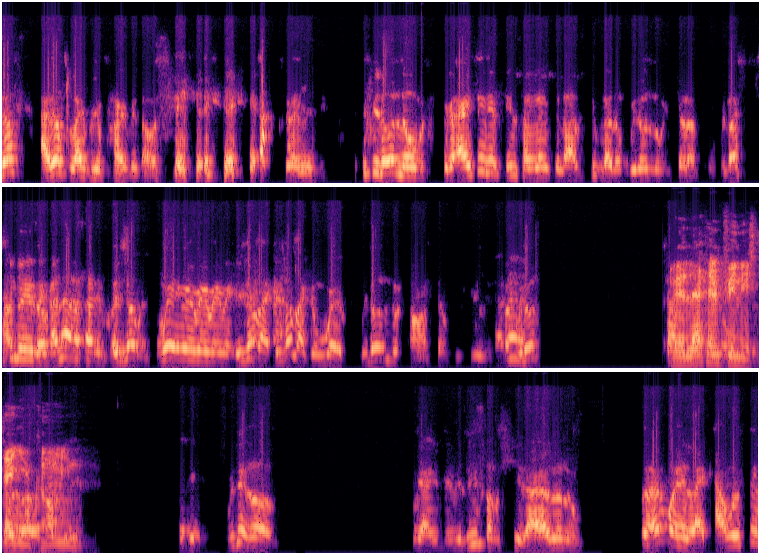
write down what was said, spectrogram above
just I just like being private. I would say actually, if you don't know, because I see this internet thing as people that don't we don't know each other. We just chat. Can I answer the question? wait, wait, wait, wait, wait. It's not like it's not like a web. We don't know ourselves. We, we don't. Wait, let him finish. Then you come in. We did a lot. Yeah, we're doing some shit. I don't know. So everybody like I will say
